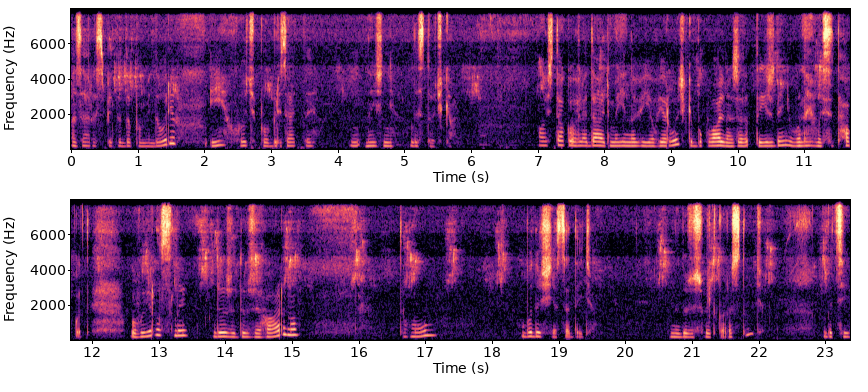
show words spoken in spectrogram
А зараз піду до помідорів і хочу пообрізати нижні листочки. Ось так виглядають мої нові огірочки. Буквально за тиждень вони ось так от виросли дуже-дуже гарно, тому буду ще садити. Вони дуже швидко ростуть, бо ці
